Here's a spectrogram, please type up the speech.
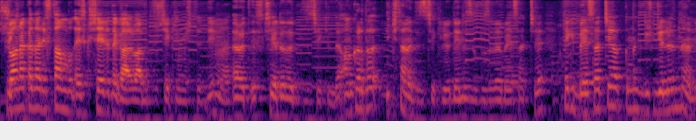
Şu Peki. ana kadar İstanbul, Eskişehir'de de galiba bir dizi çekilmişti değil mi? Evet Eskişehir'de de dizi çekildi. Ankara'da iki tane dizi çekiliyor. Deniz Yıldızı ve Behzatçı. Peki Behzatçı hakkındaki düşüncelerin ne? Hani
